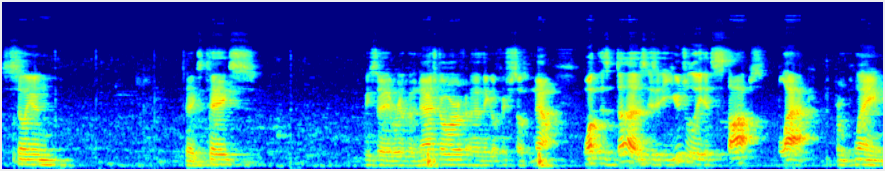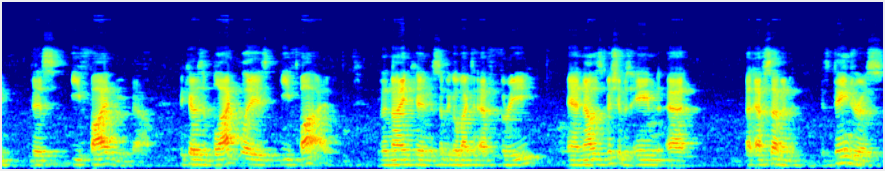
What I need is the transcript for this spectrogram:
Sicilian, takes, takes. We say we're going to play the Najdorf, and then they go Fischer-Sozin. Now, what this does is it usually it stops black from playing this e5 move now. Because if black plays e5, the knight can simply go back to f3, and now this bishop is aimed at, at f7. It's dangerous,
